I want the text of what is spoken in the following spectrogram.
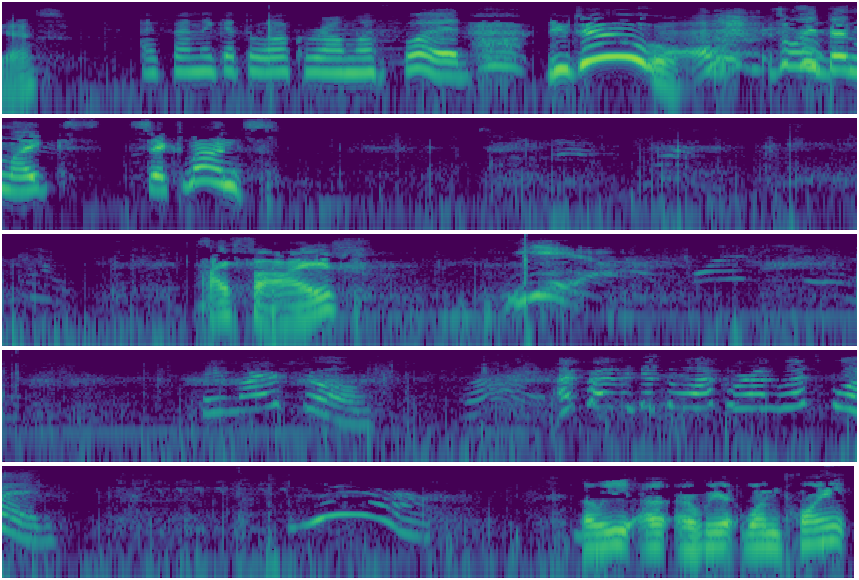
Yes. I finally get to walk around Westwood. You do. It's only been like six months. High five. Yeah. Hey, Marshall. I finally get to walk around Westwood. Yeah. Are we are, are we at one point?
